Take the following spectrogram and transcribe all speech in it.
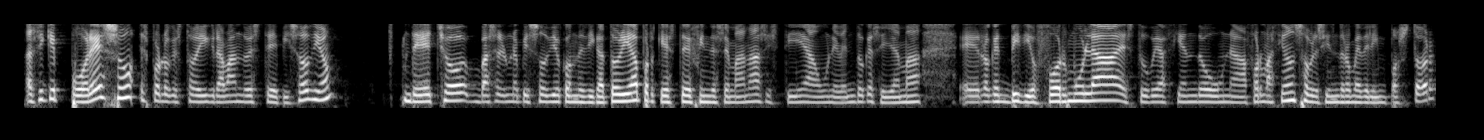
Así que por eso es por lo que estoy grabando este episodio de hecho, va a ser un episodio con dedicatoria porque este fin de semana asistí a un evento que se llama eh, Rocket Video Fórmula. Estuve haciendo una formación sobre síndrome del impostor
